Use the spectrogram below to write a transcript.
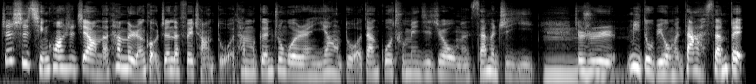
真实情况是这样的，他们人口真的非常多，他们跟中国人一样多，但国土面积只有我们三分之一，嗯就是密度比我们大三倍。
